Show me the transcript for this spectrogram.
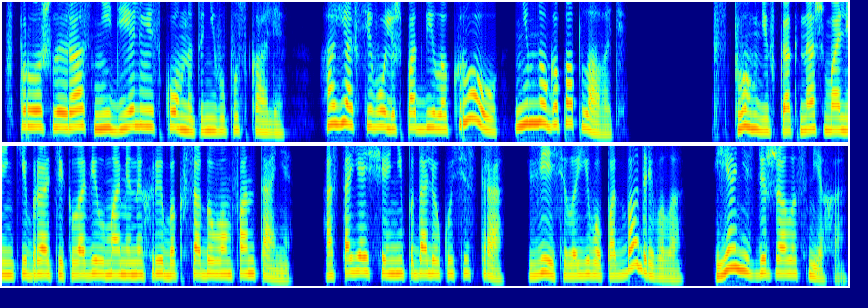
В прошлый раз неделю из комнаты не выпускали, а я всего лишь подбила Кроу немного поплавать». Вспомнив, как наш маленький братик ловил маминых рыбок в садовом фонтане, а стоящая неподалеку сестра весело его подбадривала, я не сдержала смеха.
